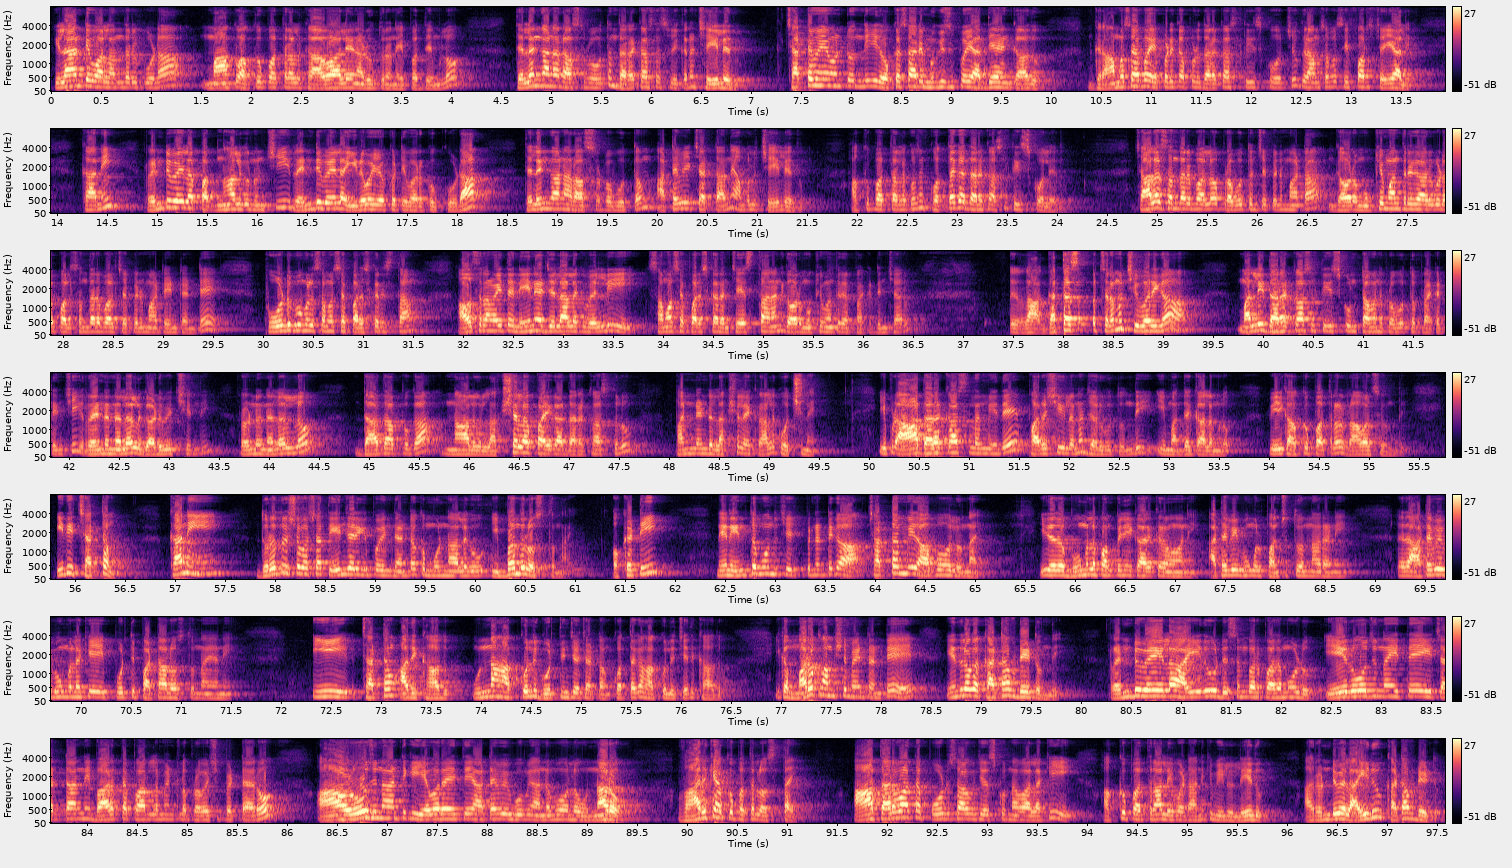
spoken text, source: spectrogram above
ఇలాంటి వాళ్ళందరూ కూడా మాకు హక్కుపత్రాలు కావాలి అని అడుగుతున్న నేపథ్యంలో తెలంగాణ రాష్ట్ర ప్రభుత్వం దరఖాస్తు స్వీకరణ చేయలేదు. చట్టం ఏమంటుంది? ఇది ఒక్కసారి ముగిసిపోయే అధ్యాయం కాదు. గ్రామసభ ఎప్పటికప్పుడు దరఖాస్తు తీసుకోవచ్చు. గ్రామసభ సిఫార్సు చేయాలి. కానీ రెండు వేల పద్నాలుగు నుంచి రెండు వేల ఇరవై ఒకటి వరకు కూడా తెలంగాణ రాష్ట్ర ప్రభుత్వం అటవీ చట్టాన్ని అమలు చేయలేదు. హక్కుపత్రాల కోసం కొత్తగా దరఖాస్తులు తీసుకోలేదు. చాలా సందర్భాల్లో ప్రభుత్వం చెప్పిన మాట గౌరవ ముఖ్యమంత్రి గారు కూడా పలు సందర్భాలు చెప్పిన మాట ఏంటంటే పోడు భూముల సమస్య పరిష్కరిస్తాం. అవసరమైతే నేనే జిల్లాలకు వెళ్ళి సమస్య పరిష్కారం చేస్తానని గౌరవ ముఖ్యమంత్రి గారు ప్రకటించారు. గత సంవత్సరం చివరిగా మళ్ళీ దరఖాస్తులు తీసుకుంటామని ప్రభుత్వం ప్రకటించి రెండు నెలలు గడువిచ్చింది. రెండు నెలల్లో దాదాపుగా నాలుగు లక్షల పైగా దరఖాస్తులు పన్నెండు లక్షల ఎకరాలకు వచ్చినాయి. ఇప్పుడు ఆ దరఖాస్తుల మీదే పరిశీలన జరుగుతుంది ఈ మధ్యకాలంలో. వీరికి హక్కుపత్రాలు రావాల్సి ఉంది. ఇది చట్టం. కానీ దురదృష్టవశాత్తు ఏం జరిగిపోయింది అంటే ఒక మూడు నాలుగు ఇబ్బందులు వస్తున్నాయి. ఒకటి నేను ఇంతకుముందు చెప్పినట్టుగా చట్టం మీద అపోహలు ఉన్నాయి ఇదేదో భూముల పంపిణీ కార్యక్రమం అని అటవీ భూములు పంచుతున్నారని లేదా అటవీ భూములకి పూర్తి పట్టాలు వస్తున్నాయని. ఈ చట్టం అది కాదు. ఉన్న హక్కుల్ని గుర్తించే చట్టం కొత్తగా హక్కులు ఇచ్చేది కాదు. ఇక మరొక అంశం ఏంటంటే ఇందులో ఒక కట్ ఆఫ్ డేట్ ఉంది. రెండు వేల ఐదు డిసెంబర్ పదమూడు ఏ రోజునైతే ఈ చట్టాన్ని భారత పార్లమెంట్లో ప్రవేశపెట్టారో ఆ రోజు నాటికి ఎవరైతే అటవీ భూమి అనుభవంలో ఉన్నారో వారికి హక్కుపత్రాలు వస్తాయి. ఆ తర్వాత పోటు సాగు చేసుకున్న వాళ్ళకి హక్కుపత్రాలు ఇవ్వడానికి వీలు లేదు. ఆ రెండు వేల ఐదు కట్ ఆఫ్ డేటు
